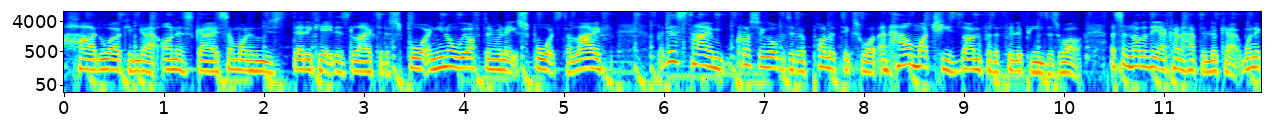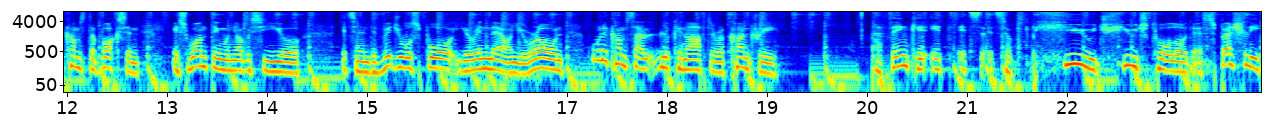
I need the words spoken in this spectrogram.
hardworking guy, honest guy, someone who's dedicated his life to the sport. And you know, we often relate sports to life, but this time crossing over to the politics world and how much he's done for the Philippines as well. That's another thing I kind of have to look at. When it comes to boxing, it's one thing when you obviously you're, it's an individual sport, you're in there on your own. But when it comes to looking after a country, I think it, it, it's it's a huge, huge tall order, especially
